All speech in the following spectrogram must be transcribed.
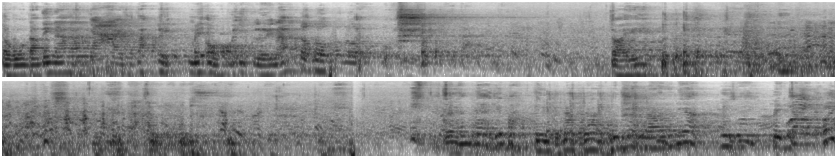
ตกลงตามนี้นะจ้าใครสะทักอีกไม่ออกมาอีกเลยนะ ตกลงตกลงจอย จะนั่งได้หรือเปล่าเออนั่งได้คุณนั่งนานแล้วเนี่ยไม่ใช่เป็นเจ้าเฮ้ย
